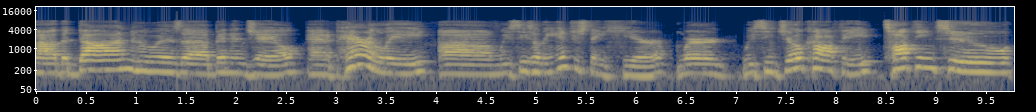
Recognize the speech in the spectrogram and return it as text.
uh, the Don who has uh, been in jail, and apparently um, we see something interesting here where we see Joe Coffey talking to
